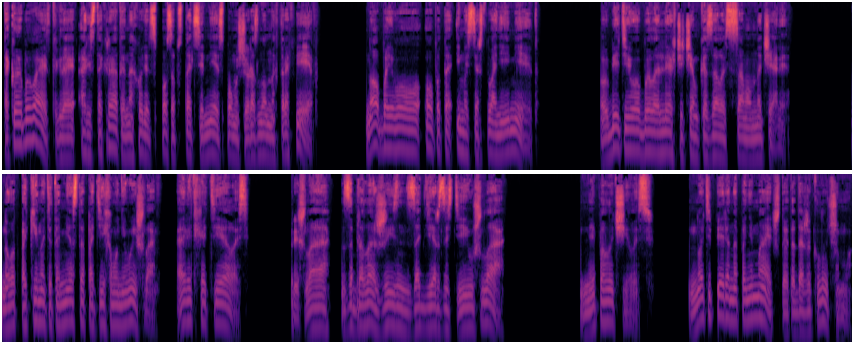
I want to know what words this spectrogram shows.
Такое бывает, когда аристократы находят способ стать сильнее с помощью разломных трофеев, но боевого опыта и мастерства не имеют. Убить его было легче, чем казалось в самом начале. Но вот покинуть это место по-тихому не вышло, а ведь хотелось. Пришла, забрала жизнь за дерзость и ушла. Не получилось. Но теперь она понимает, что это даже к лучшему.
